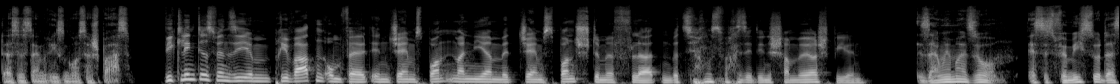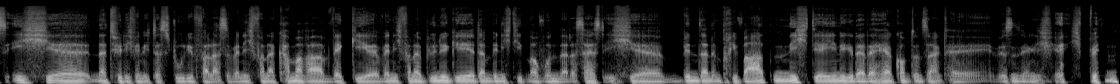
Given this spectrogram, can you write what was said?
Das ist ein riesengroßer Spaß. Wie klingt es, wenn Sie im privaten Umfeld in James Bond-Manier mit James Bond-Stimme flirten bzw. den Charmeur spielen? Sagen wir mal so, es ist für mich so, dass ich äh, natürlich, wenn ich das Studio verlasse, wenn ich von der Kamera weggehe, wenn ich von der Bühne gehe, dann bin ich Dietmar Wunder. Das heißt, ich äh, bin dann im Privaten nicht derjenige, der daherkommt und sagt, hey, wissen Sie eigentlich, wer ich bin?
